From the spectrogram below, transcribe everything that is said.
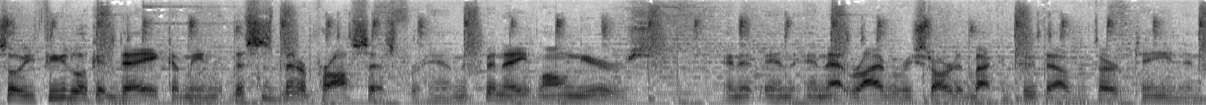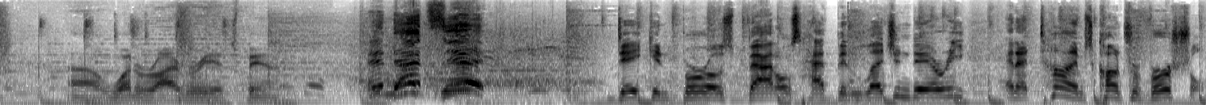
So if you look at Dake, I mean, this has been a process for him. It's been eight long years. And, it, and, and that rivalry started back in 2013, and uh, what a rivalry it's been. And that's it! Dake and Burroughs' battles have been legendary and at times controversial.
